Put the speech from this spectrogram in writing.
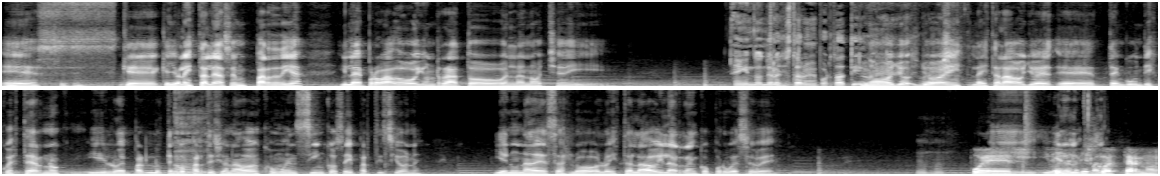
es sí, sí. Que, que yo la instalé hace un par de días y la he probado hoy un rato en la noche y ¿En dónde las instalaron? ¿En el portátil? no yo yo he, la he instalado yo he- eh, tengo un disco externo y lo, he lo tengo Ah. particionado como en 5 o 6 particiones y en una de esas lo, lo he instalado y la arranco por USB. Pues Y- y si vale en el la- disco vale- externo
